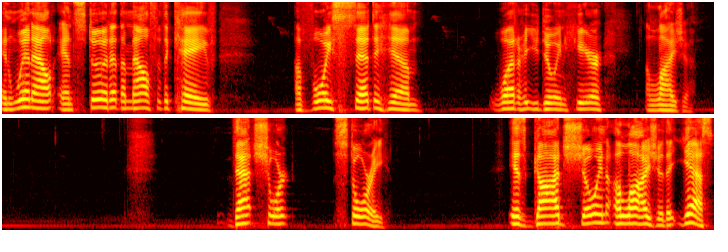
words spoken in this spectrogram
and went out and stood at the mouth of the cave, a voice said to him, What are you doing here, Elijah? That short story is God showing Elijah that, yes,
